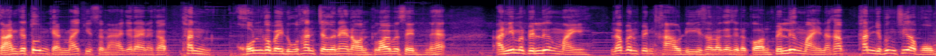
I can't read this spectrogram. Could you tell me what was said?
สารกระตุ้นแก่นไม้กฤษณาก็ได้นะครับ ท่านค้นเข้าไปดูท่านเจอแน่นอน 100%นะฮะ อันนี้มันเป็นเรื่องใหม่ แล้วมันเป็นข่าวดีสำหรับเกษตรกรเป็นเรื่องใหม่นะครับ ท่านอย่าเพิ่งเชื่อผม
